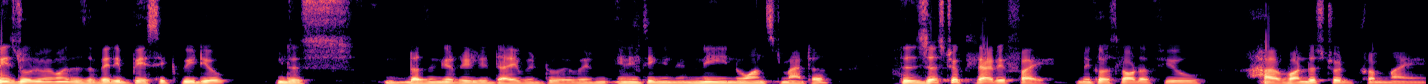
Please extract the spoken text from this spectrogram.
Please do remember this is a very basic video. This doesn't get really dive into even anything in any nuanced matter. This is just to clarify because a lot of you have understood from my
